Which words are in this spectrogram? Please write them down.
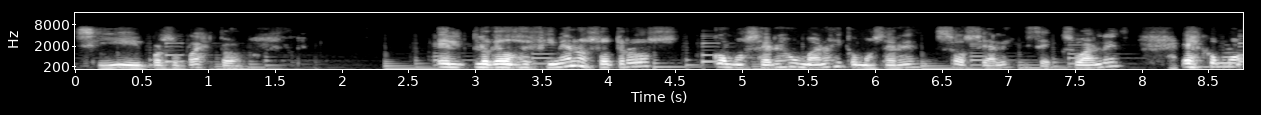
Sí, por supuesto. El, lo que nos define a nosotros como seres humanos y como seres sociales y sexuales es como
